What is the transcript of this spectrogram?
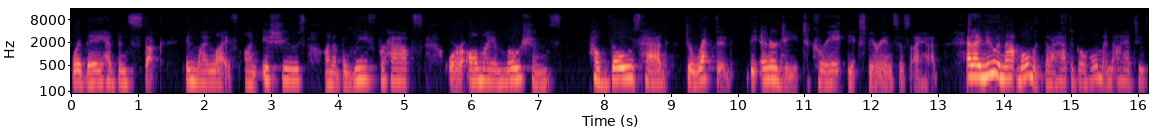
where they had been stuck in my life on issues, on a belief perhaps, or all my emotions, how those had directed the energy to create the experiences I had. And I knew in that moment that I had to go home and I had to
